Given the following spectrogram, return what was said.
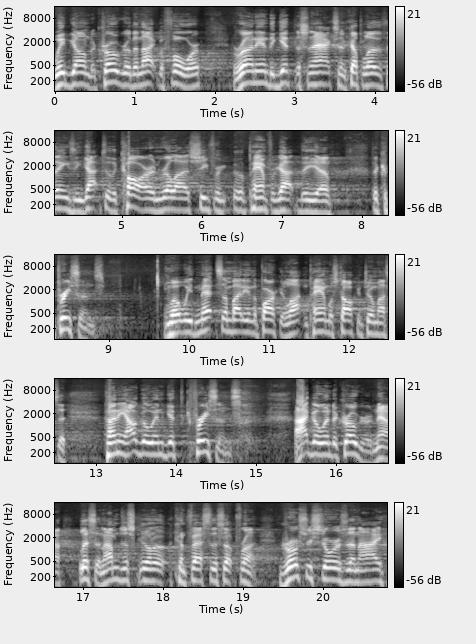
We'd gone to Kroger the night before, run in to get the snacks and a couple other things and got to the car and realized she for, Pam forgot the, uh, the Capri. Well, we'd met somebody in the parking lot and Pam was talking to him. I said, honey, I'll go in and get the Capri. I go into Kroger. Now, listen, I'm just going to confess this up front. Grocery stores and I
